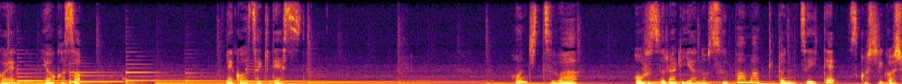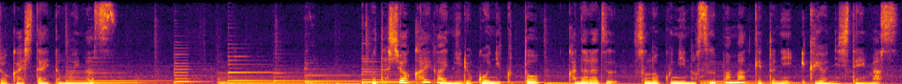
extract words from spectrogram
猫へようこそ。猫うさぎです。本日はオーストラリアのスーパーマーケットについて少しご紹介したいと思います。私は海外に旅行に行くと必ずその国のスーパーマーケットに行くようにしています。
